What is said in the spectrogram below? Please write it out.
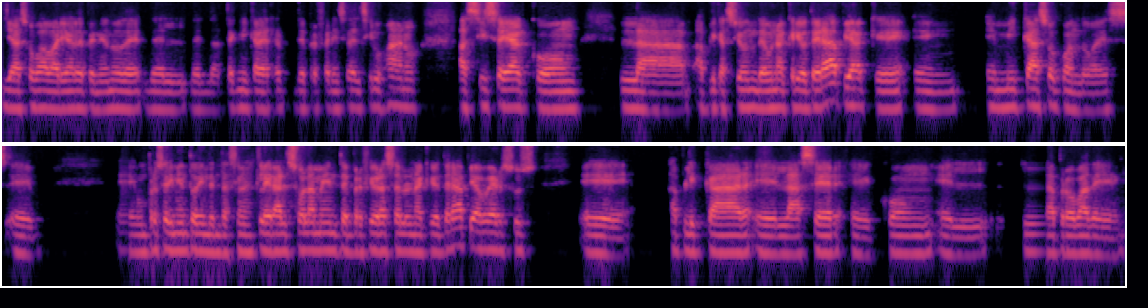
ya, eso va a variar dependiendo de, la técnica de, preferencia del cirujano, así sea con la aplicación de una crioterapia, que en, en mi caso, cuando es un procedimiento de indentación escleral, solamente prefiero hacerlo en una crioterapia versus aplicar el láser con la prueba de,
